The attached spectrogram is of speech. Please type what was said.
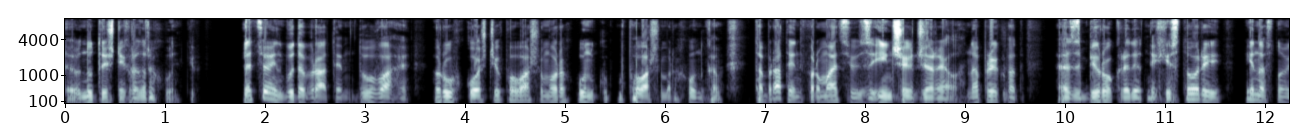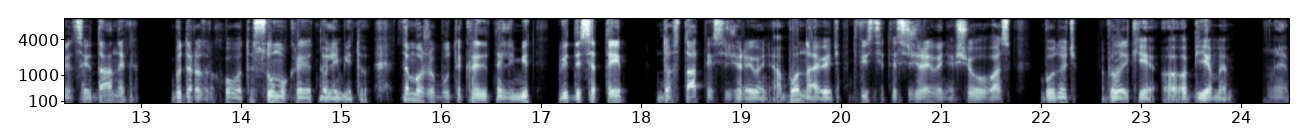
внутрішніх розрахунків. Для цього він буде брати до уваги рух коштів по вашому рахунку, по вашим рахункам, та брати інформацію з інших джерел, наприклад, е, з бюро кредитних історій, і на основі цих даних буде розраховувати суму кредитного ліміту. Це може бути кредитний ліміт від 10 до 100 тисяч гривень, або навіть 200 тисяч гривень, якщо у вас будуть великі об'єми е,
